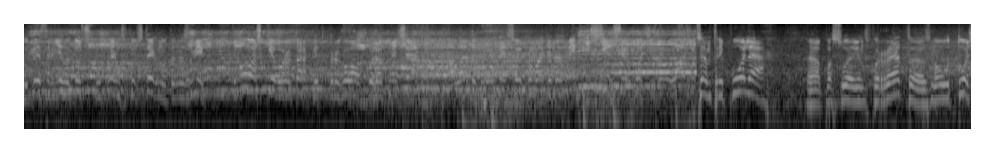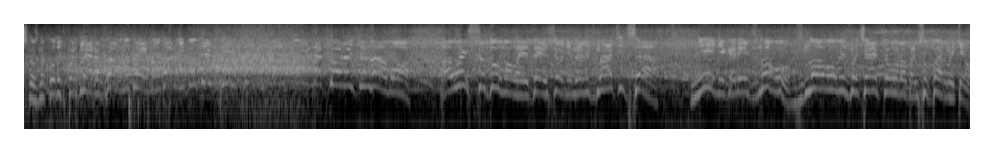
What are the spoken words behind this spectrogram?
куди Сергій Литовчик, в принципі, встигнути не зміг. Трошки підкоригував польот м'яча, але допомогти своїй команді не зміг. І ще хочу зауважити. В центрі поля е, пасує він вперед. е, Знову точно знаходить партнера. Людей на ударній позиції. На користь Динамо. А ви що думали? Ідея сьогодні не відзначиться? Ні, Нікаріч знову, знову відзначається воротах суперників.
